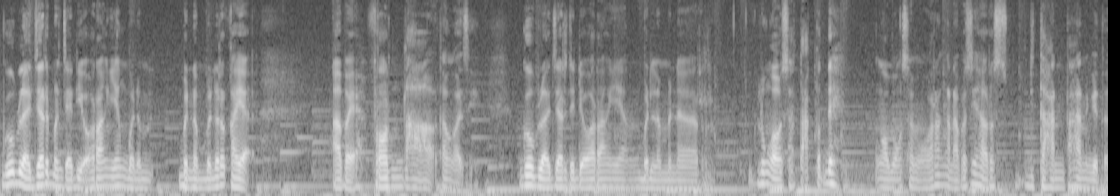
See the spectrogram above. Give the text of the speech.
gue belajar menjadi orang yang bener-bener kayak apa ya frontal tau gak sih gue belajar jadi orang yang bener-bener lu nggak usah takut deh ngomong sama orang kenapa sih harus ditahan-tahan gitu.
